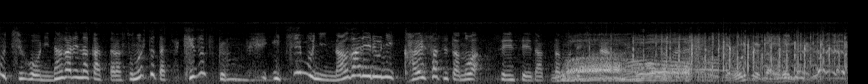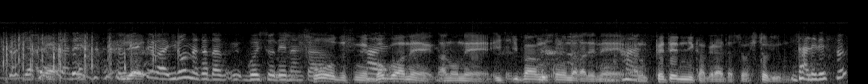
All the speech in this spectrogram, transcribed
部地方に流れなかったらその人たちは傷つく、一部に流れるに変えさせたのは先生だったのでした。降りてた降りていやね先生はいろんな方ご一緒でなんかそうですね、僕はねあのね一番この中でね、あのペテンにかけられた人が一人いるんです誰です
